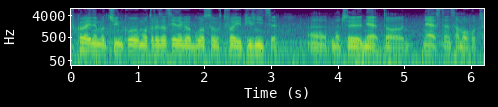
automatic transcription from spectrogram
w kolejnym odcinku motoryzacyjnego głosu w Twojej piwnicy. E, znaczy, nie, to nie jest ten samochód.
